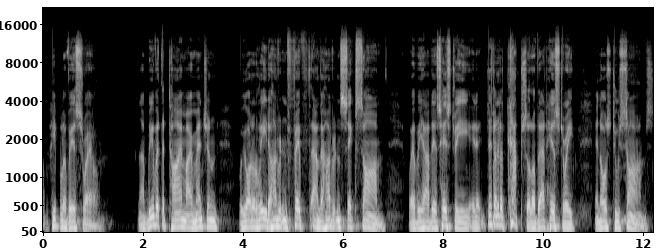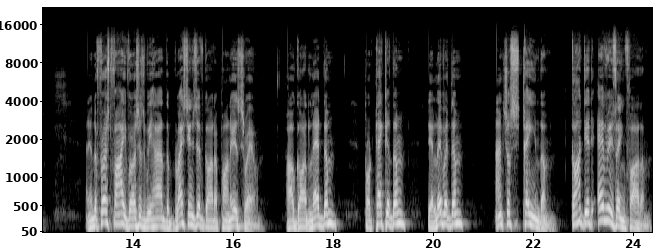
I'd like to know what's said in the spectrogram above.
of the people of Israel. And I believe at the time I mentioned we ought to read 105th and the 106th Psalm, where we have this history, just a little capsule of that history in those two Psalms. And in the first five verses, we had the blessings of God upon Israel, how God led them, protected them, delivered them, and sustained them. God did everything for them.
